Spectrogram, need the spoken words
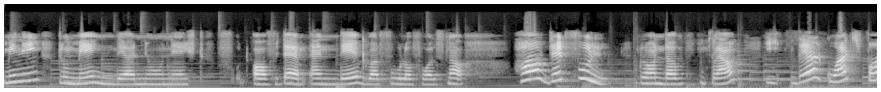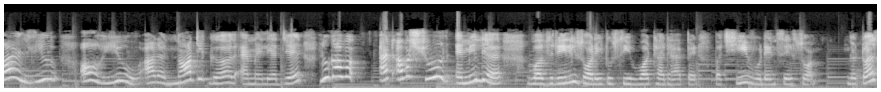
meaning to make their new nest of them, and they were full of holes now. How dreadful! groaned the clown. They are quite spoiled. You, oh, you are a naughty girl, Amelia Jane. Look our, at our shoes. Amelia was really sorry to see what had happened, but she wouldn't say so. The toys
